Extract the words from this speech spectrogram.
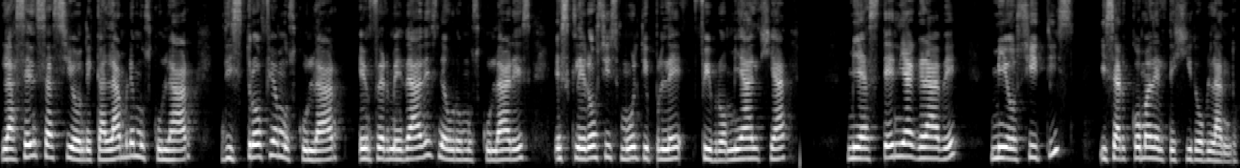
la sensación de calambre muscular, distrofia muscular, enfermedades neuromusculares, esclerosis múltiple, fibromialgia, miastenia grave, miocitis y sarcoma del tejido blando.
